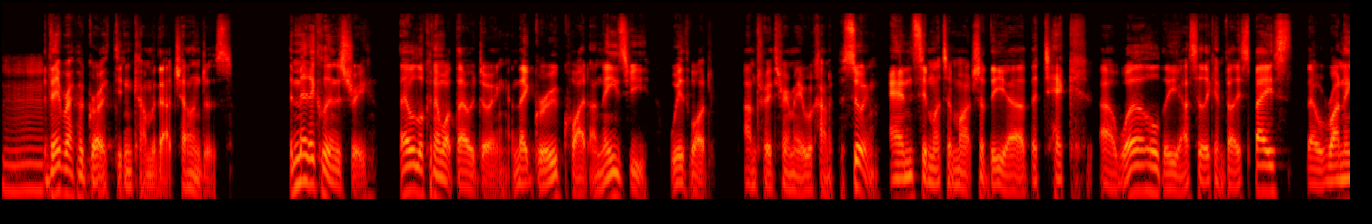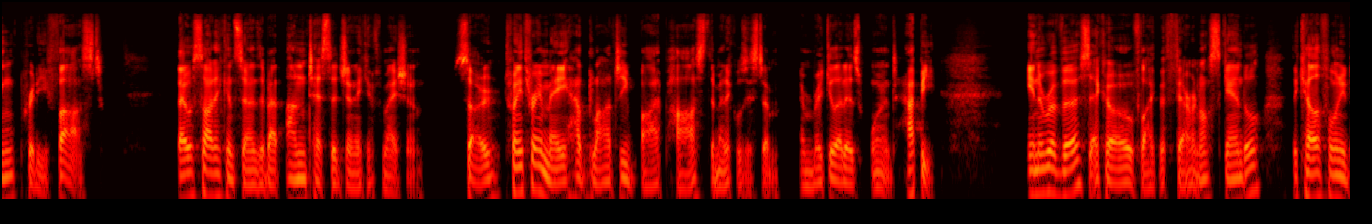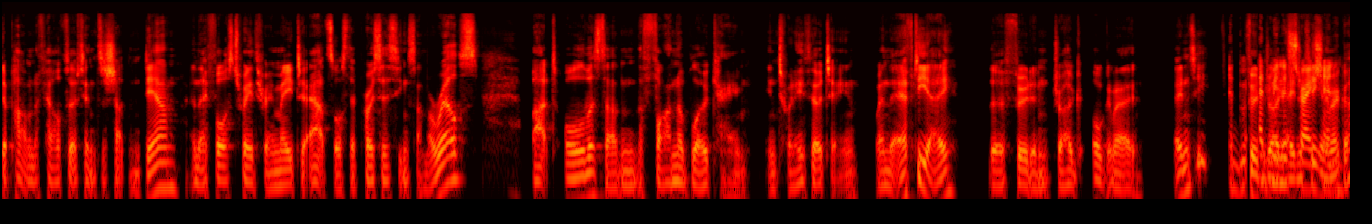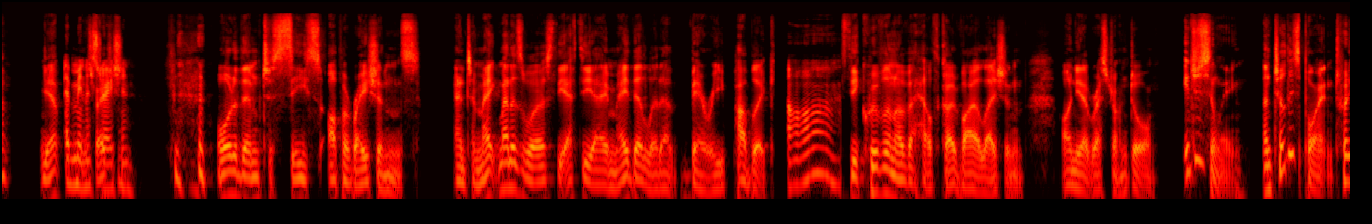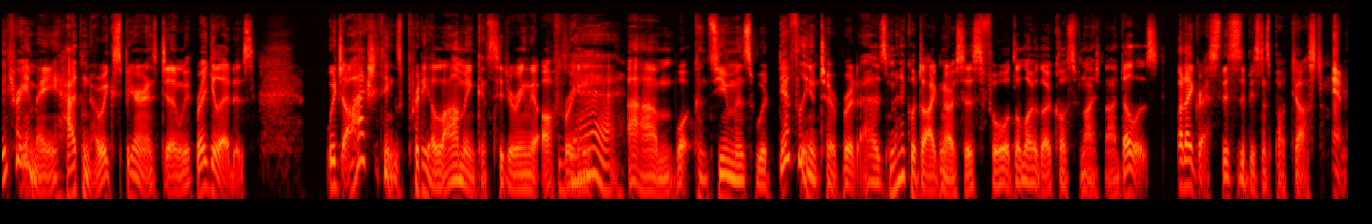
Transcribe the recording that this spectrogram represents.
Mm. But their rapid growth didn't come without challenges. The medical industry, they were looking at what they were doing, and they grew quite uneasy with what um, 23andMe were kind of pursuing. And similar to much of the uh, the tech uh, world, the uh, Silicon Valley space, they were running pretty fast. They were citing concerns about untested genetic information. So 23andMe had largely bypassed the medical system, and regulators weren't happy. In a reverse echo of like the Theranos scandal, the California Department of Health attempted to shut them down, and they forced 23andMe to outsource their processing somewhere else. But all of a sudden, the final blow came in 2013 when the FDA, the Food and Drug Organi- Agency, Admi- Food and Drug Agency in administration. America, yep, Administration. ordered them to cease operations. And to make matters worse, the FDA made their letter very public. Oh. It's the equivalent of a health code violation on your restaurant door. Interestingly, until this point, 23andMe had no experience dealing with regulators, which I actually think is pretty alarming considering they're offering Yeah. um, what consumers would definitely interpret as medical diagnosis for the low, low cost of $99. But I digress. This is a business podcast. M.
